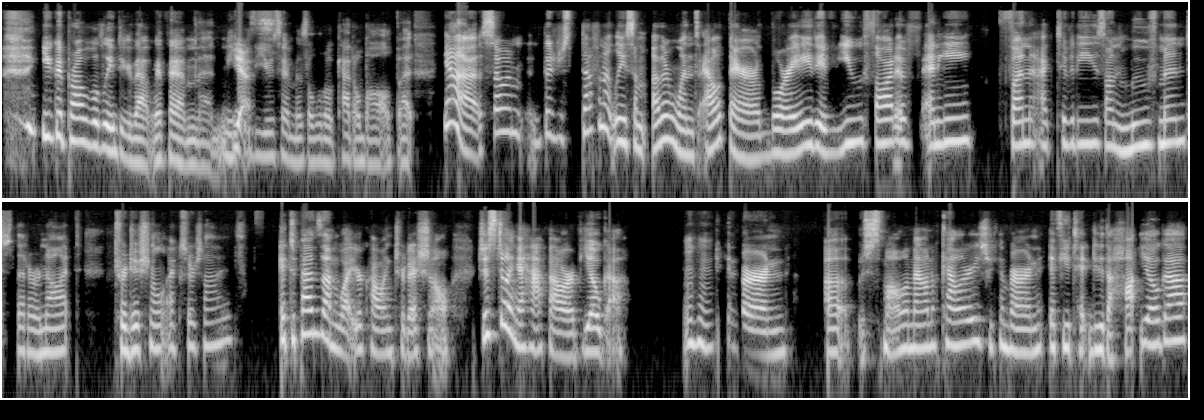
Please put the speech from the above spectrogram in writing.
You could probably do that with him then. You Yes. could use him as a little kettlebell. But yeah, so um, there's definitely some other ones out there. Lori, have you thought of any fun activities on movement that are not traditional exercise? It depends on what you're calling traditional. Just doing a half hour of yoga, Mm-hmm. you can burn a small amount of calories. You can burn, if you ta- do the hot yoga,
